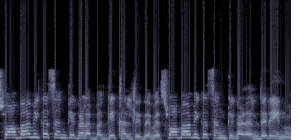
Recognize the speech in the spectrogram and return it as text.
ಸ್ವಾಭಾವಿಕ ಸಂಖ್ಯೆಗಳ ಬಗ್ಗೆ ಕಲ್ತಿದ್ದೇವೆ. ಸ್ವಾಭಾವಿಕ ಸಂಖ್ಯೆಗಳೆಂದರೇನು?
